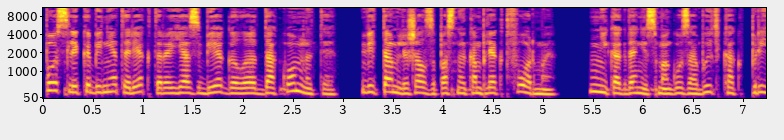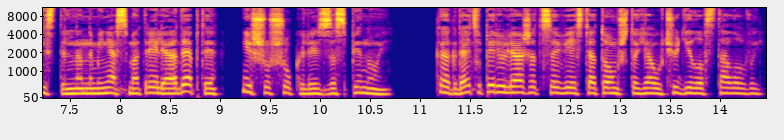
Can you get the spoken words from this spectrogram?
После кабинета ректора я сбегала до комнаты, ведь там лежал запасной комплект формы. Никогда не смогу забыть, как пристально на меня смотрели адепты и шушукались за спиной. Когда теперь уляжется весть о том, что я учудила в столовой?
